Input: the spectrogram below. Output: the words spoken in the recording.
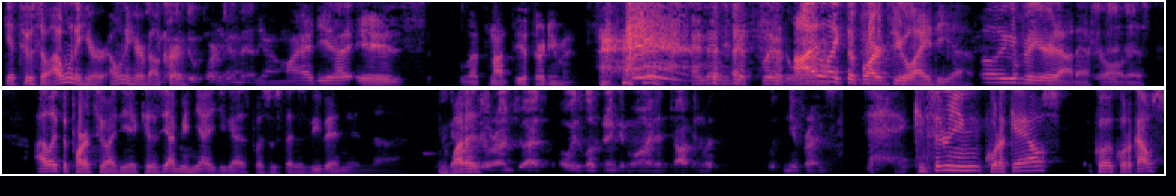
get to it. So I want to hear, I want to hear about can always Kurt. do a part two, yeah, man. yeah, my idea is let's not do 30 minutes. and then you just split it. I like the part two idea. Oh, you can figure it out after all this. I like the part two idea because, yeah, I mean, yeah, you guys, pues ustedes viven in, uh, We in can always Juarez. do a too. I always love drinking wine and talking with with new friends. Considering Curacaos, Cu- Curacaos,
